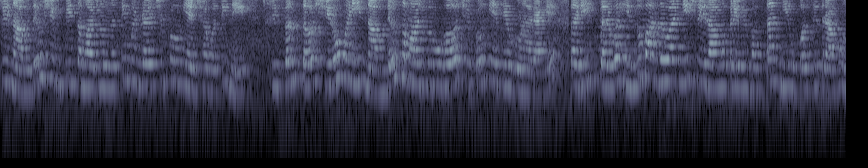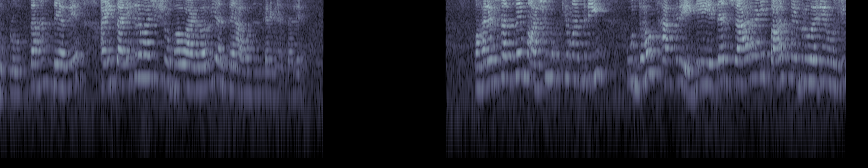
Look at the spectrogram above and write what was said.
श्री नामदेव शिंपी समाजोन्नती मंडळ चिपळूण यांच्या वतीने श्री संत शिरोमणी नामदेव समाजगृह चिपळूण येथे होणार आहे. तरी सर्व हिंदू बांधवांनी श्रीरामप्रेमी भक्तांनी उपस्थित राहून प्रोत्साहन द्यावे आणि कार्यक्रमाची शोभा वाढवावी असे आवाहन करण्यात आले. महाराष्ट्राचे माजी मुख्यमंत्री उद्धव ठाकरे हे येत्या चार आणि पाच फेब्रुवारी रोजी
